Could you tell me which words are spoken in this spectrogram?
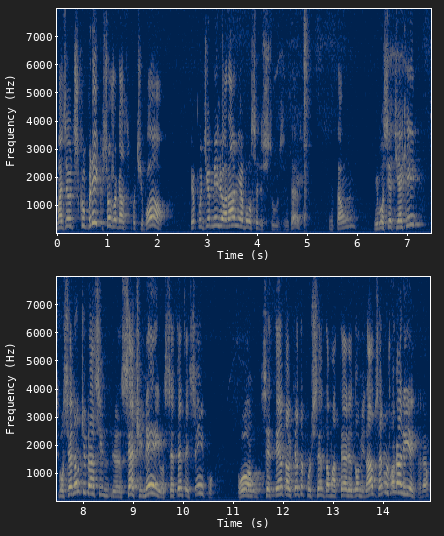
Mas eu descobri que se eu jogasse futebol, eu podia melhorar minha bolsa de estudos, entende? Então, e você tinha que, se você não tivesse 7,5, 75, ou 70%, 80% da matéria dominada, você não jogaria, entendeu?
